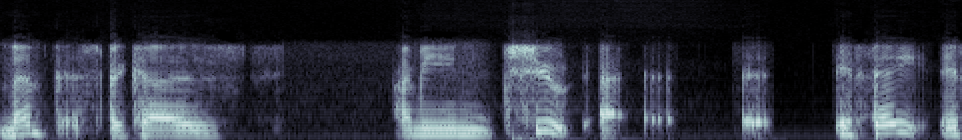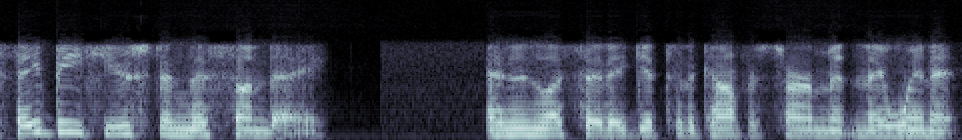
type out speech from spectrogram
Memphis because, I mean, shoot, uh, if they if they beat Houston this Sunday and then let's say they get to the conference tournament and they win it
